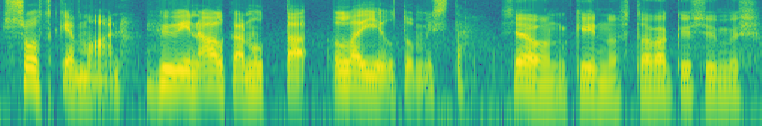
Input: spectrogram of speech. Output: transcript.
sotkemaan hyvin alkanutta lajiutumista? Se on kiinnostava kysymys.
